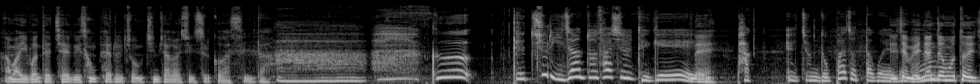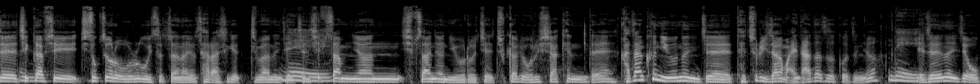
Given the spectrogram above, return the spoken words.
아마 이번 대책의 성패를 좀 짐작할 수 있을 것 같습니다. 아, 그 대출 이자도 사실 되게 네. 박, 좀 높아졌다고 되나요? 이제 몇 년 전부터 이제 집값이 지속적으로 오르고 있었잖아요. 잘 아시겠지만 이제 네. 2013년, 14년 이후로 이제 집값이 오르기 시작했는데 가장 큰 이유는 이제 대출 이자가 많이 낮아졌거든요. 네. 예전에는 이제 5%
